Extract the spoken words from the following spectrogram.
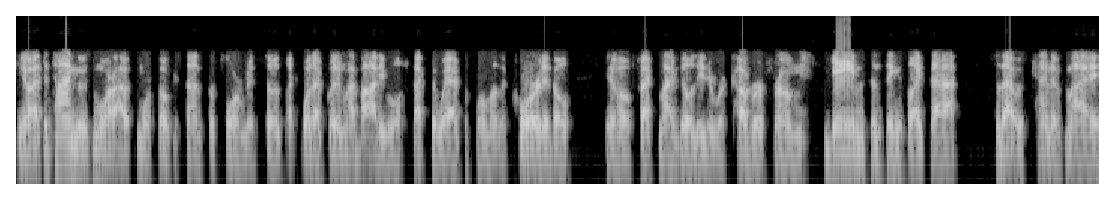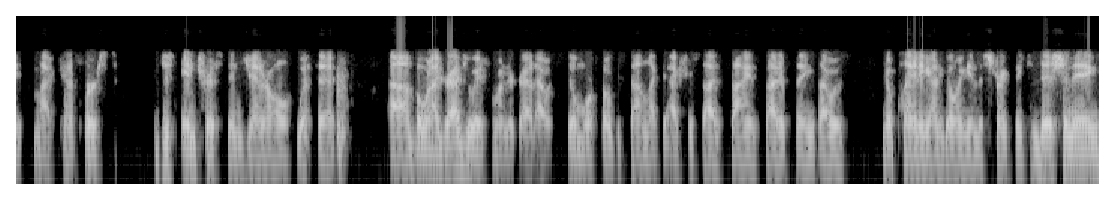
You know, at the time it was more I was more focused on performance. So it's like what I put in my body will affect the way I perform on the court. It'll you know, affect my ability to recover from games and things like that. So that was kind of my, my kind of first just interest in general with it. Um, but when I graduated from undergrad, I was still more focused on like the exercise science side of things. I was, you know, planning on going into strength and conditioning.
